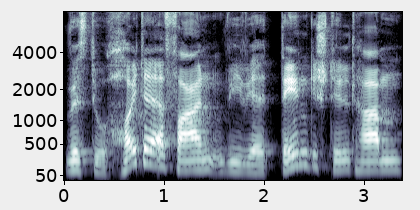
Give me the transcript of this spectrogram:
wirst du heute erfahren, wie wir den gestillt haben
